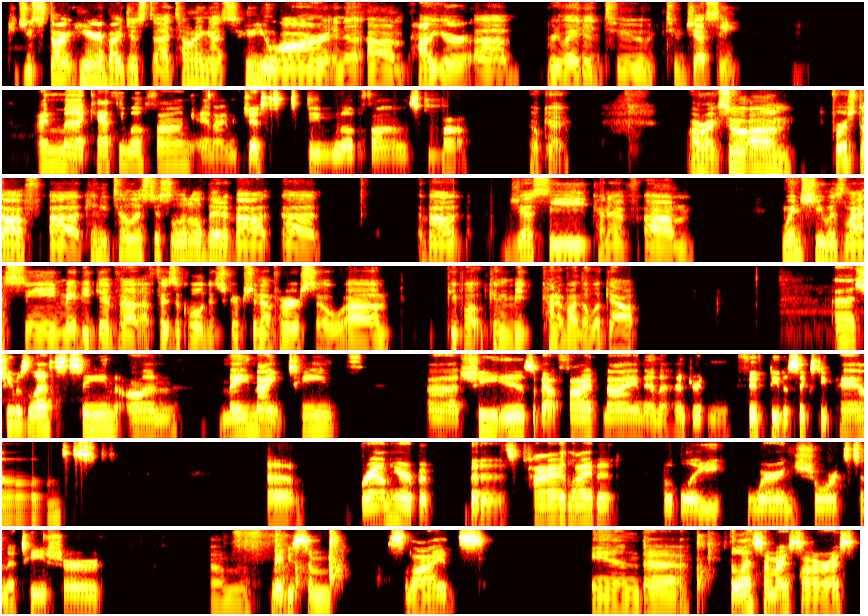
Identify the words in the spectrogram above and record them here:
Could you start here by just uh, telling us who you are and uh, um, how you're uh, related to to Jessi? I'm uh, Kathy Wilfong, and I'm Jessi Wilfong's mom. Okay. All right. So, um, first off, uh, can you tell us just a little bit about uh, about Jessi? Kind of um, when she was last seen. Maybe give a, a physical description of her, so um, people can be kind of on the lookout. Uh, she was last seen on May 19th. Uh, she is about five nine and 150 to 60 pounds. Uh, brown hair, but but it's highlighted. Probably wearing shorts and a t-shirt, um, maybe some slides. And uh, the last time I saw her, I saw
